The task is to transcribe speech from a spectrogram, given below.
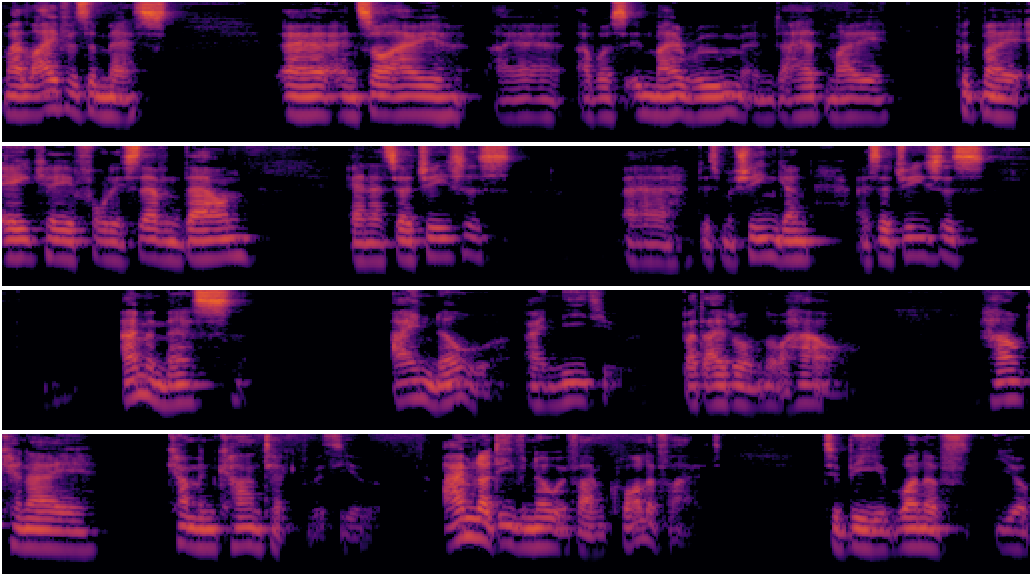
my life is a mess uh, and so i i i was in my room and i had my put my ak-47 down and i said jesus uh, this machine gun i said jesus i'm a mess i know i need you but i don't know how how can i come in contact with you. I'm not even know if I'm qualified to be one of your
